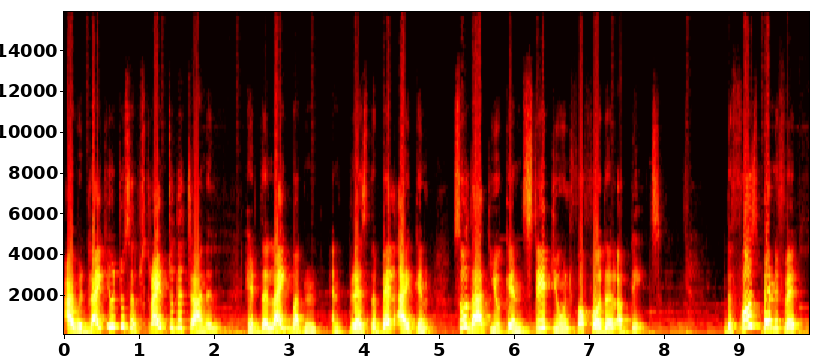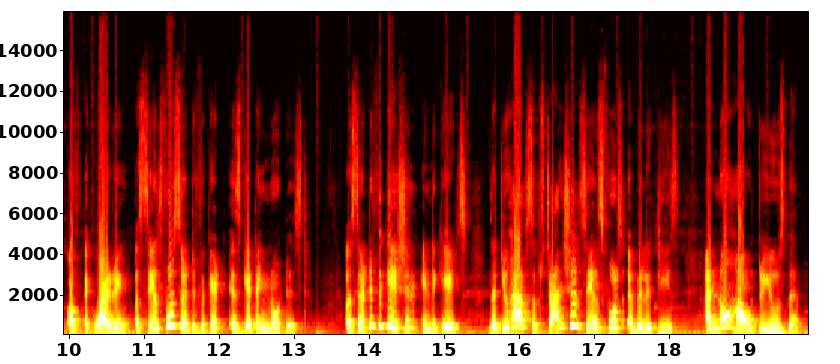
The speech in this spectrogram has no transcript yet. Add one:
I would like you to subscribe to the channel, hit the like button and press the bell icon so that you can stay tuned for further updates. The first benefit of acquiring a Salesforce certificate is getting noticed. A certification indicates that you have substantial Salesforce abilities and know how to use them.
